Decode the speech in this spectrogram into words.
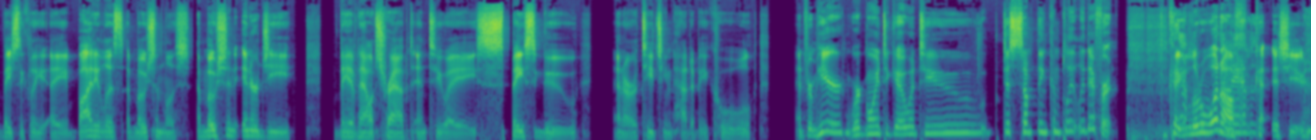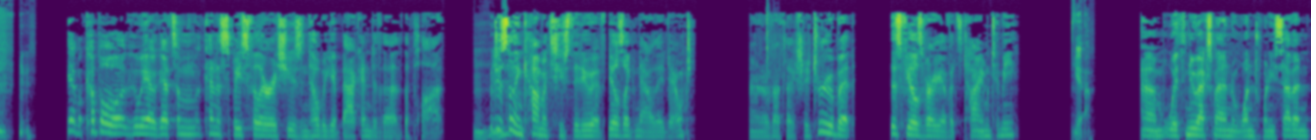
Basically, a bodiless, emotionless, emotion energy they have now trapped into a space goo and are teaching how to be cool. And from here, we're going to go into just something completely different, like a little one-off have- issue. Yeah, a couple. We have got some kind of space filler issues until we get back into the the plot, which Mhm. is something comics used to do. It feels like now they don't. I don't know if that's actually true, but this feels very of its time to me. Yeah. Um, with New X Men 127,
